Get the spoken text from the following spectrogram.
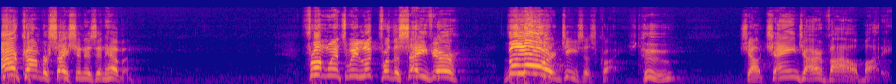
Our conversation is in heaven, from whence we look for the Savior, the Lord Jesus Christ, who shall change our vile body,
